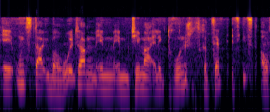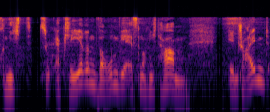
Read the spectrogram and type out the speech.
äh, uns da überholt haben im, im Thema elektronisches Rezept, es ist auch nicht zu erklären, warum wir es noch nicht haben. Entscheidend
